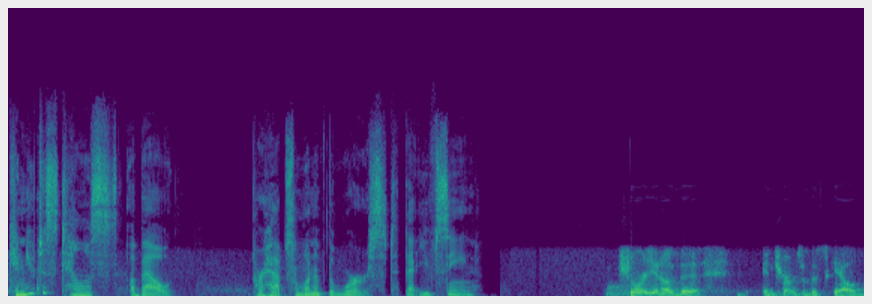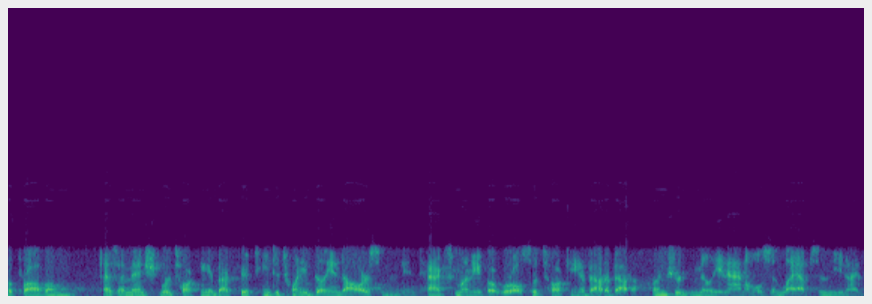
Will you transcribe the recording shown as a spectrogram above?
Can you just tell us about perhaps one of the worst that you've seen? Sure. You know, the in terms of the scale of the problem, as I mentioned, we're talking about 15 to 20 billion dollars in, in, tax money, but we're also talking about about 100 million animals in labs in the United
